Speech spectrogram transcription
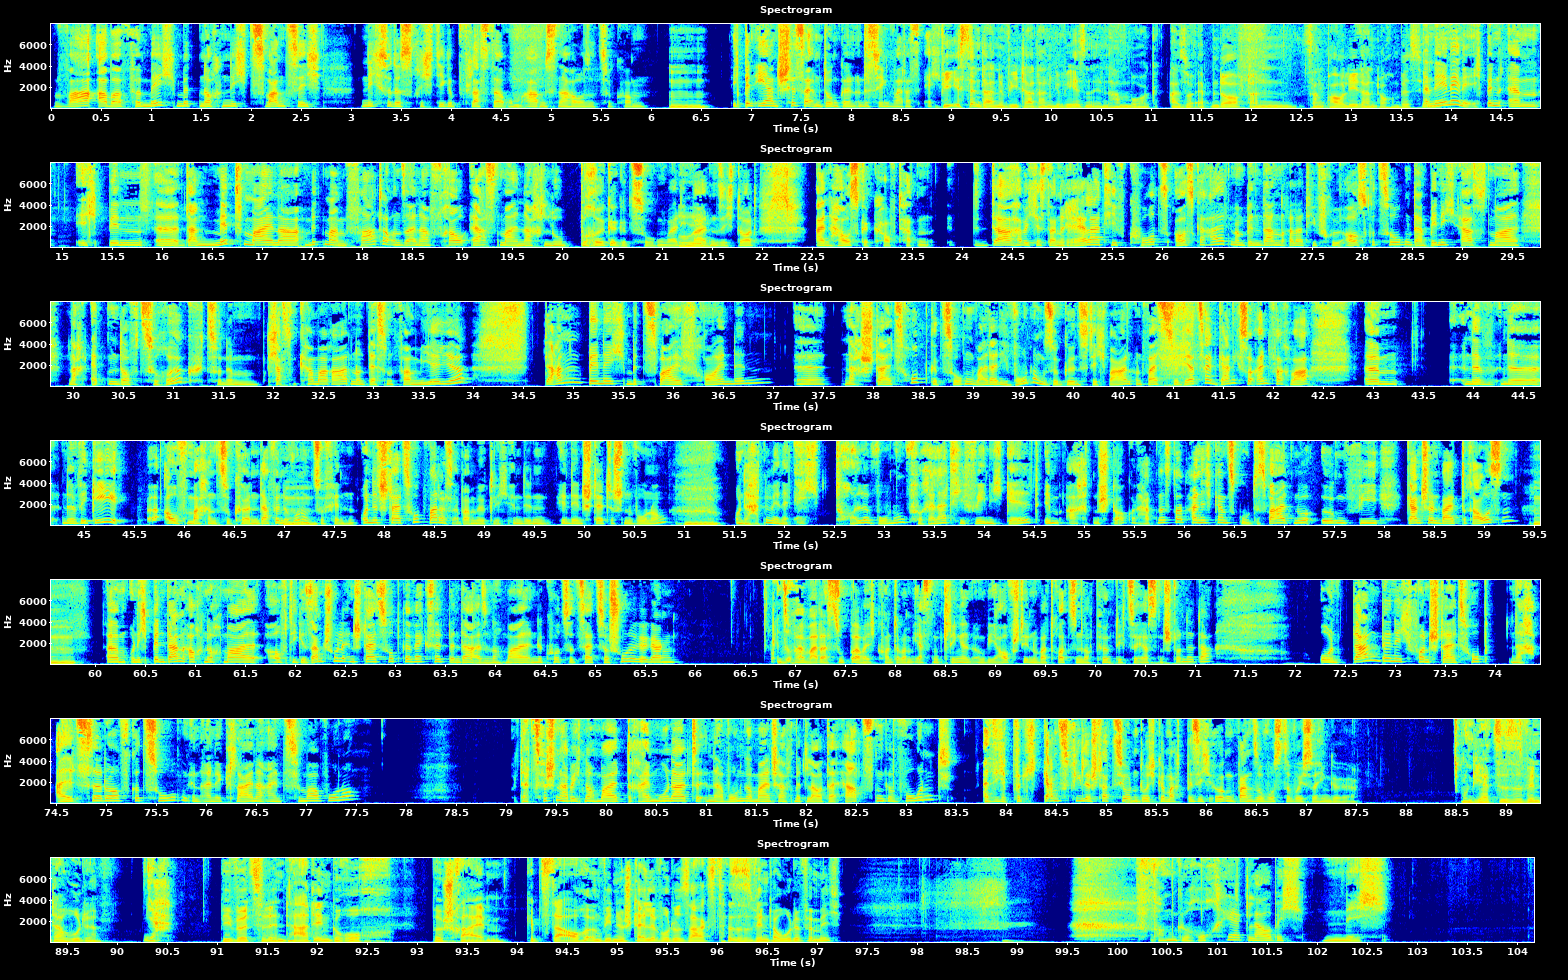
war aber für mich mit noch nicht 20 nicht so das richtige Pflaster, um abends nach Hause zu kommen. Mhm. Ich bin eher ein Schisser im Dunkeln und deswegen war das echt. Wie ist denn deine Vita dann gewesen in Hamburg? Also Eppendorf, dann St. Pauli, dann doch ein bisschen? Nee, nee, nee. Ich bin, ähm, ich bin äh, dann mit meiner, mit meinem Vater und seiner Frau erstmal nach Lohbrügge gezogen, weil die Ui. beiden sich dort ein Haus gekauft hatten da habe ich es dann relativ kurz ausgehalten und bin dann relativ früh ausgezogen. Dann bin ich erstmal nach Eppendorf zurück zu einem Klassenkameraden und dessen Familie. Dann bin ich mit zwei Freundinnen äh, nach Stalzhoop gezogen, weil da die Wohnungen so günstig waren und weil es zu der Zeit gar nicht so einfach war, ähm, eine, eine, eine WG aufmachen zu können, dafür eine mhm. Wohnung zu finden. Und in Stalzhoop war das aber möglich in den, in den städtischen Wohnungen. Mhm. Und da hatten wir eine echt tolle Wohnung für relativ wenig Geld im achten Stock und hatten es dort eigentlich ganz gut. Es war halt nur irgendwie ganz schön weit draußen. Mhm. Ähm, und ich bin dann auch noch mal auf die Gesamtschule in Stalzhoop gewechselt, bin da also noch mal eine kurze Zeit zur Schule gegangen. Insofern war das super, weil ich konnte beim ersten Klingeln irgendwie aufstehen und war trotzdem noch pünktlich zur ersten Stunde da. Und dann bin ich von Stalzhoop nach Alsterdorf gezogen in eine kleine Einzimmerwohnung. Dazwischen habe ich noch mal drei Monate in der Wohngemeinschaft mit lauter Ärzten gewohnt. Also ich habe wirklich ganz viele Stationen durchgemacht, bis ich irgendwann so wusste, wo ich so hingehöre. Und jetzt ist es Winterhude. Ja. Wie würdest du denn da den Geruch beschreiben? Gibt es da auch irgendwie eine Stelle, wo du sagst, das ist Winterhude für mich? Vom Geruch her glaube ich nicht.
